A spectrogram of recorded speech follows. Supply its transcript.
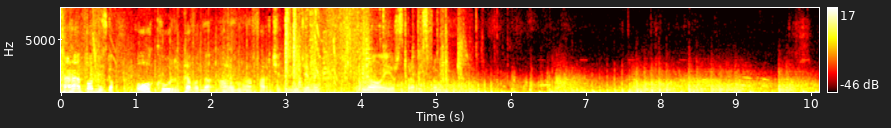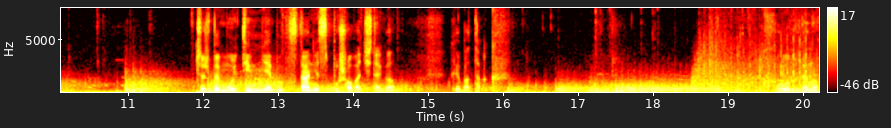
Haha, podniósł go. O kurka wodna, ale na farcie tu jedziemy. No i już z prawej strony. Czyżby mój team nie był w stanie spuszować tego? Chyba tak. Kurde no.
